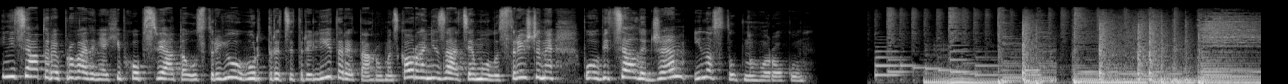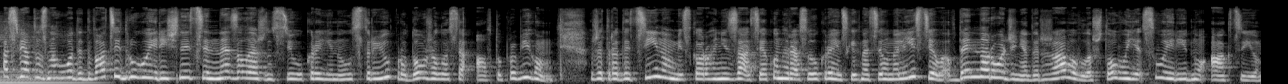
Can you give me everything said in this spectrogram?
Ініціатори проведення хіп-хоп свята у стрию, гурт 33 літери та громадська організація Молодь Стрищини пообіцяли джем і наступного року. Свято з нагоди 22-ї річниці незалежності України у стрию продовжилося автопробігом. Вже традиційно міська організація Конгресу українських націоналістів в день народження держави влаштовує своєрідну акцію.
